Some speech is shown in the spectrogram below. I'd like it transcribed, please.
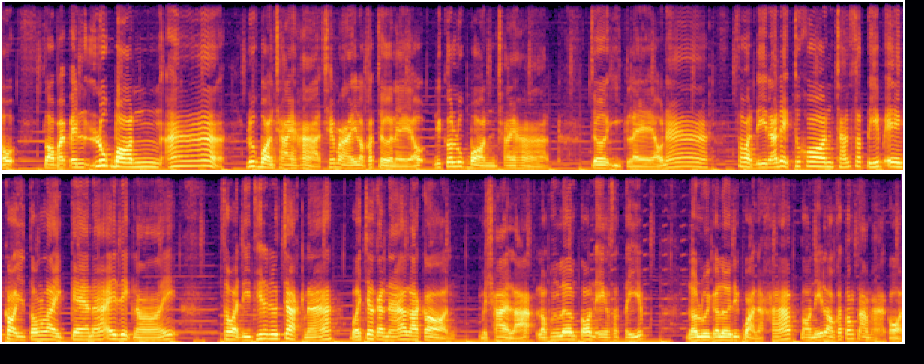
ว ต่อไปเป็นลูกบอลอ่าลูกบอลชายหาดใช่ไหมเราก็เจอแล้ว นี่ก็ลูกบอลชายหาด เจออีกแล้วนะสวัสดีนะเด็กทุกคนฉันสตีฟเองเกาะอยู่ตรงไหล่แกนะไอเด็กน้อย สวัสดีที่ได้รู้จักนะ ไว้เจอกันนะลาก่อน ไม่ใช่ละ เราเพิ่งเริ่มต้นเองสตีฟเราลุยกันเลยดีกว่านะครับ ตอนนี้เราก็ต้องตามหาก่อน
